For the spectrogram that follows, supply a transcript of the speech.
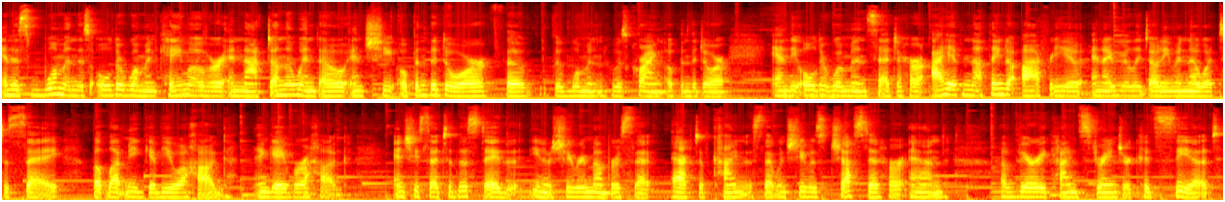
And this woman, this older woman, came over and knocked on the window and she opened the door. The, the woman who was crying opened the door. And the older woman said to her, I have nothing to offer you, and I really don't even know what to say but let me give you a hug, and gave her a hug. And she said to this day that, you know, she remembers that act of kindness, that when she was just at her end, a very kind stranger could see it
